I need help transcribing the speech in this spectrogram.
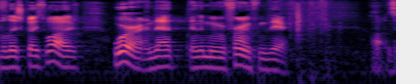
the lishkos was were, and that, and then we're referring from there. Uh, That's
